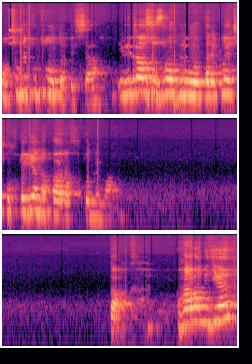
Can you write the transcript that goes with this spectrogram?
ну, щоб не поплутатися. І відразу зроблю перекличку, хто є на парах, хто немає. Так. Гаван є?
